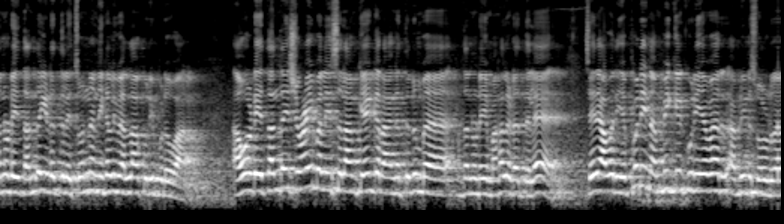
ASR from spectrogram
தன்னுடைய தந்தையிடத்தில் சொன்ன நிகழ்வு எல்லாம் குறிப்பிடுவார் அவருடைய தந்தை ஷுவைப் அலி இஸ்லாம் கேட்குறாங்க திரும்ப தன்னுடைய மகளிடத்தில் சரி அவர் எப்படி நம்பிக்கைக்குரியவர் அப்படின்னு சொல்கிற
